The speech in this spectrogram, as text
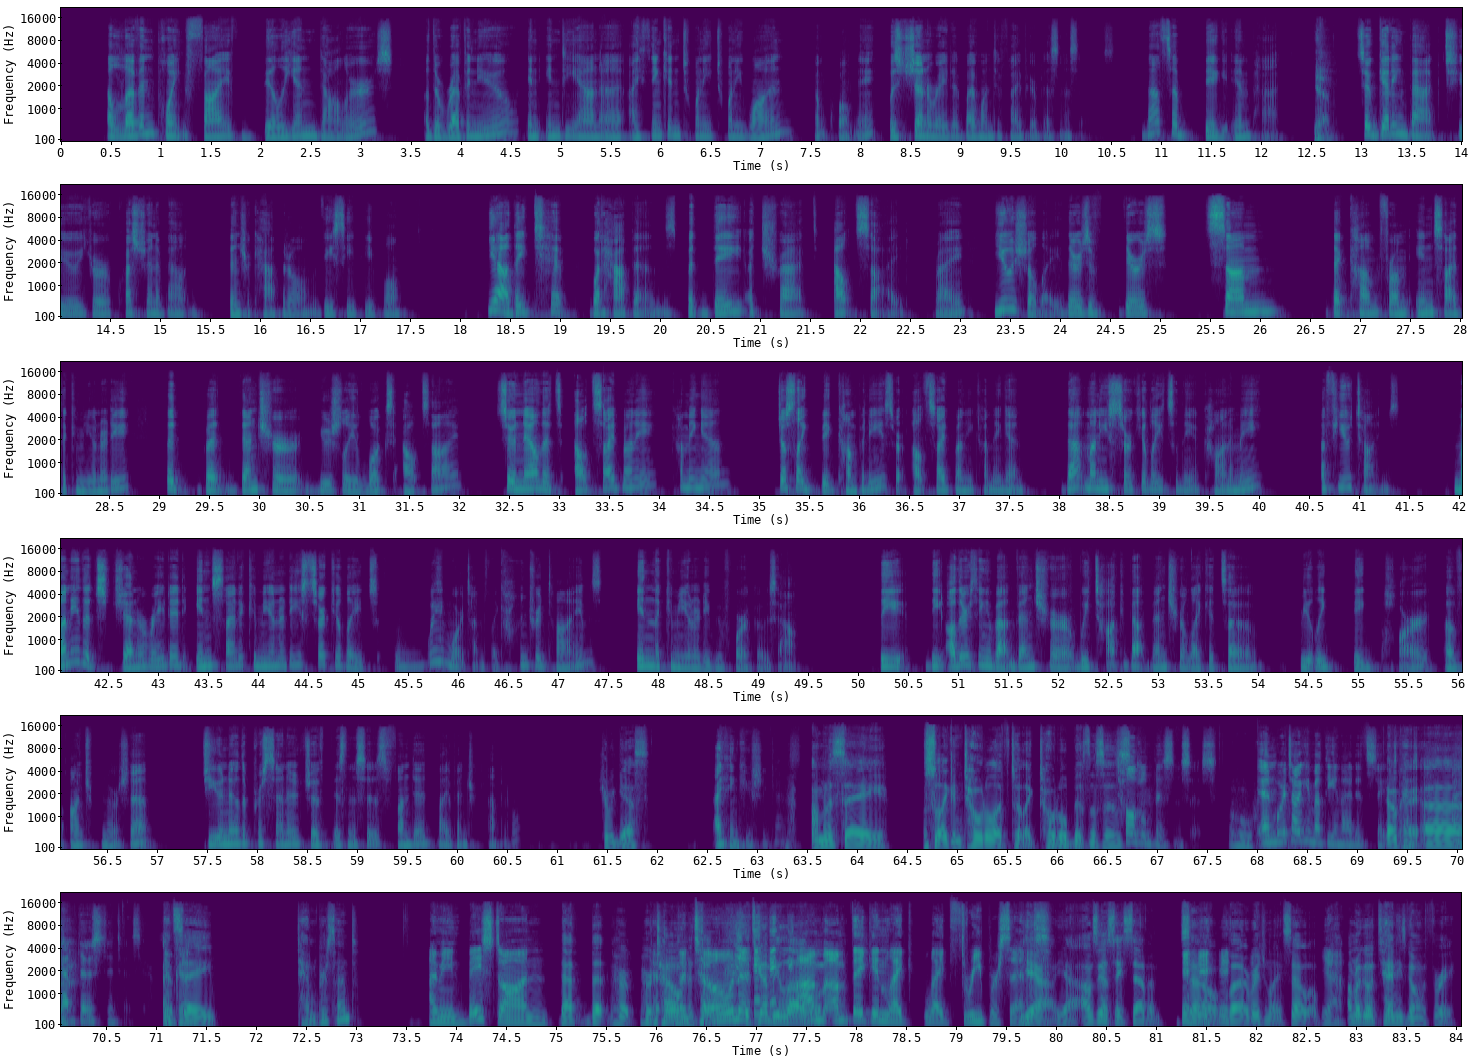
$11.5 billion of the revenue in Indiana, I think in 2021, don't quote me, was generated by one to five year businesses. That's a big impact. Yeah. So, getting back to your question about venture capital, VC people, yeah, they tip what happens, but they attract outside, right? Usually, there's there's some that come from inside the community, but but venture usually looks outside. So now that's outside money coming in, just like big companies or outside money coming in. That money circulates in the economy a few times. Money that's generated inside a community circulates way more times, like 100 times in the community before it goes out. The the other thing about venture, we talk about venture like it's a really big part of entrepreneurship. Do you know the percentage of businesses funded by venture capital? Should we guess? I think you should guess. I'm gonna say so. Like in total, of to like total businesses. Total businesses. Oh, And we're talking about the United States. Okay. because I Uh, have those statistics. I'd Okay. say ten percent. I mean, based on That that her her The tone. it's tone? Gonna, it's gonna be low. I'm I'm thinking like like three percent. yeah, yeah. I was gonna say seven. So, but originally, so Yeah. I'm gonna go ten. He's going with three.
